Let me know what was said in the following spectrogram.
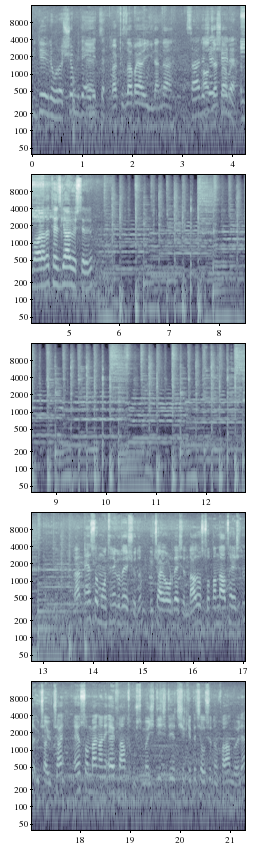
video ile uğraşıyorum. Bir de Evet. editle. Bak kızlar bayağı ilgilendi ha. Sadece Alacaklar şeyle. Bu arada tezgahı gösterelim. En son Montenegro'da yaşıyordum. 3 ay orada yaşadım. Daha doğrusu toplamda 6 ay yaşadım da 3 ay 3 ay. En son ben hani ev falan tutmuştum. Böyle ciddi ciddi şirkette çalışıyordum falan böyle.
